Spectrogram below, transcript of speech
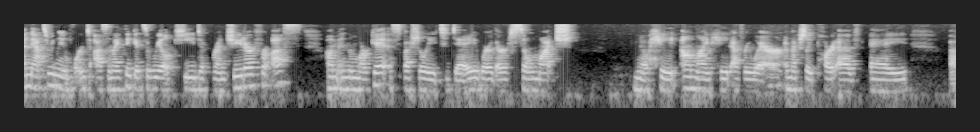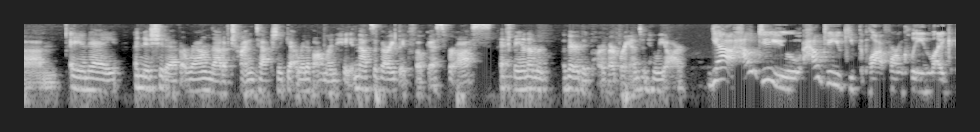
And that's really important to us. And I think it's a real key differentiator for us um, in the market, especially today where there's so much you know hate online hate everywhere. I'm actually part of a um, ana initiative around that of trying to actually get rid of online hate. And that's a very big focus for us. At fandom a very big part of our brand and who we are. Yeah. How do you how do you keep the platform clean? Like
